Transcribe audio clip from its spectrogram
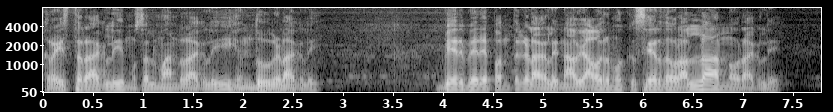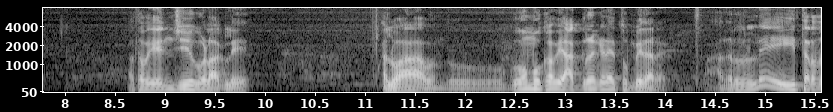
ಕ್ರೈಸ್ತರಾಗಲಿ, ಮುಸಲ್ಮಾನರಾಗಲಿ, ಹಿಂದೂಗಳಾಗಲಿ, ಬೇರೆ ಬೇರೆ ಪಂಥಗಳಾಗಲಿ, ನಾವು ಯಾವ ಧರ್ಮಕ್ಕೆ ಸೇರಿದವರು ಅಲ್ಲ ಅನ್ನೋರಾಗಲಿ, ಅಥವಾ ಎನ್ ಜಿ ಒಗಳಾಗಲಿ ಅಲ್ವಾ, ಒಂದು ಗೋಮುಖ ವ್ಯಾಘ್ರಗಳೇ ತುಂಬಿದ್ದಾರೆ. ಅದರಲ್ಲಿ ಈ ಥರದ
